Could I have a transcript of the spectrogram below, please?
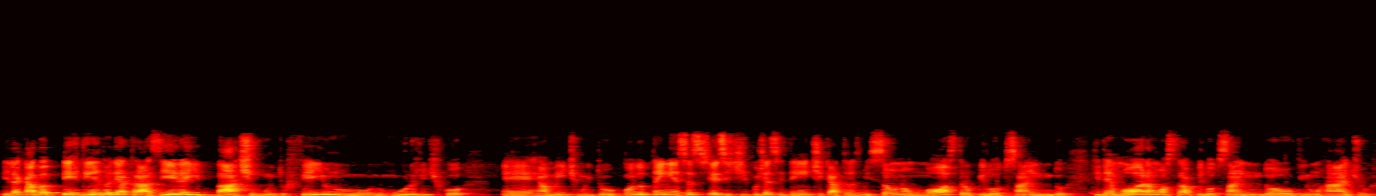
ele acaba perdendo ali a traseira e bate muito feio no, no muro. A gente ficou é realmente muito. Quando tem esses, esse tipo de acidente que a transmissão não mostra o piloto saindo, que demora a mostrar o piloto saindo ou ouvir um rádio,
